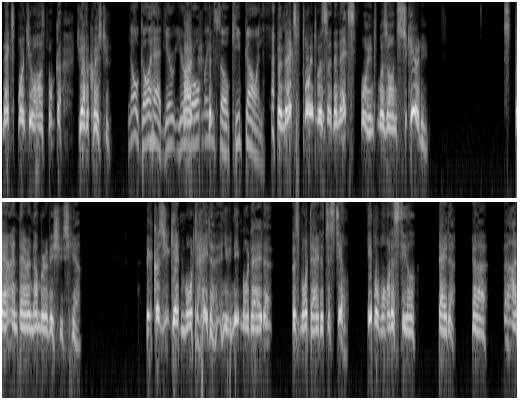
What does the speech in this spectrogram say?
Next point you asked for. Do you have a question? No, go ahead. You're you're right. rolling, so keep going. the next point was the next point was on security, and there are a number of issues here. Because you get more data and you need more data, there's more data to steal. People want to steal data. You know, I,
